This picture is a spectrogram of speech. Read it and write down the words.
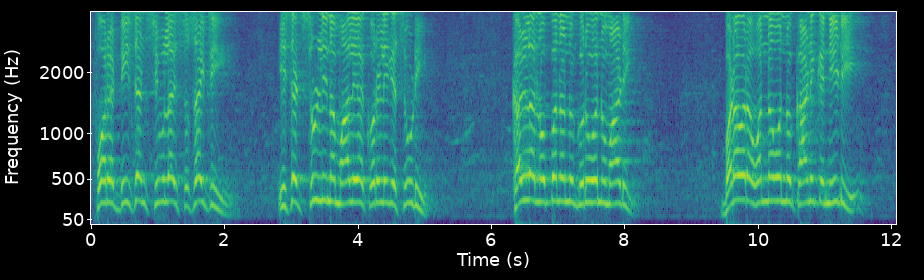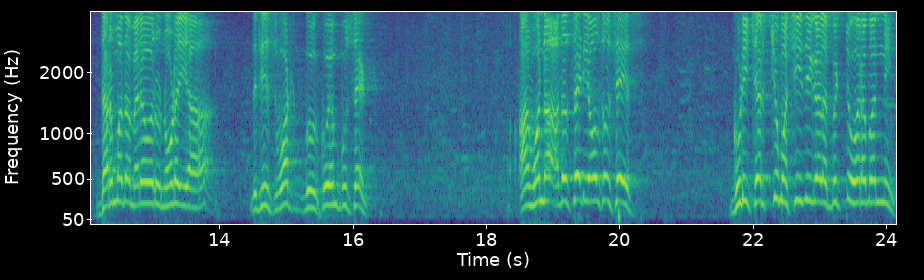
for a decent civilized society. He said, ಸುಳ್ಳಿನ ಮಾಲೆಯ ಕೊರಳಿಗೆ ಸೂಡಿ ಕಳ್ಳನೊಬ್ಬನನ್ನು ಗುರುವನ್ನು ಮಾಡಿ ಬಡವರ ವನ್ನವನ್ನು ಕಾಣಿಕೆ ನೀಡಿ ಧರ್ಮದ ಮೆರವರು ನೋಡಯ್ಯ this is what Kuvempu said on one other side also says ಗುಡಿ ಚರ್ಚು ಮಸೀದಿಗಳ ಬಿಟ್ಟು ಹೊರಬನ್ನಿ.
